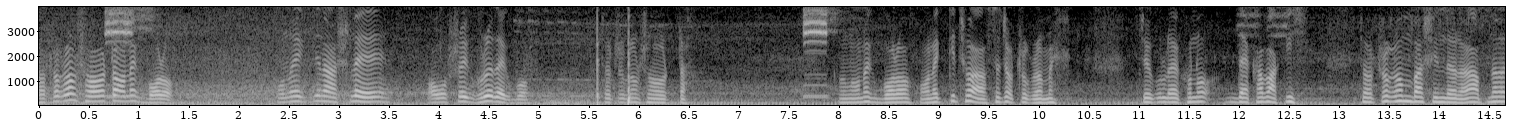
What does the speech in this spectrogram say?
চট্টগ্রাম শহরটা অনেক বড়। কোনো একদিন আসলে অবশ্যই ঘুরে দেখব চট্টগ্রাম শহরটা। কারণ অনেক বড়, অনেক কিছু আছে চট্টগ্রামে, যেগুলো এখনও দেখা বাকি। চট্টগ্রাম বাসিন্দারা, আপনারা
